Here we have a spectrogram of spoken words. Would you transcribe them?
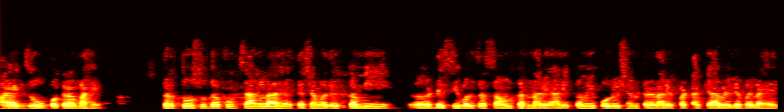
हा एक जो उपक्रम आहे तर तो सुद्धा खूप चांगला आहे. त्याच्यामध्ये कमी डेसिबलचा साऊंड करणारे आणि कमी पोल्युशन करणारे फटाके अवेलेबल आहेत.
